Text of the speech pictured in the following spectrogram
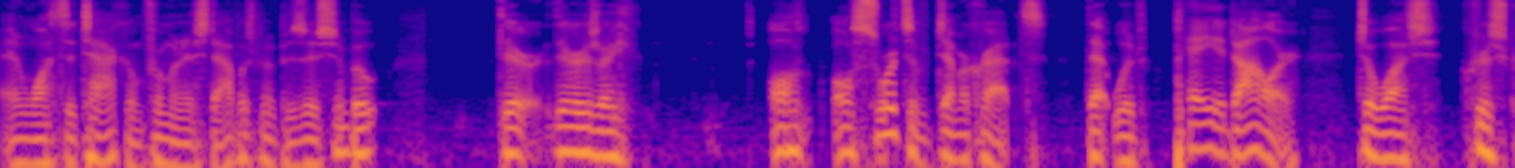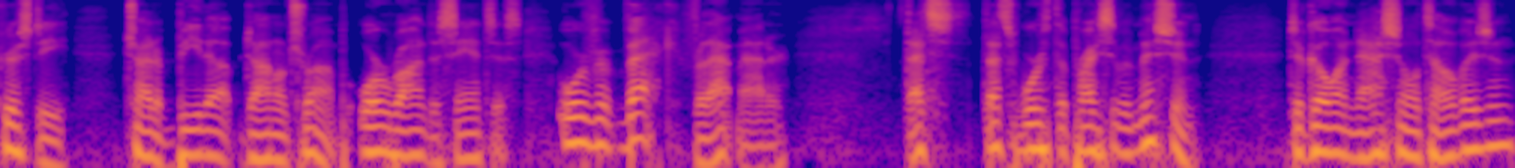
and wants to attack him from an establishment position. But there there is a all all sorts of Democrats that would pay a dollar to watch Chris Christie try to beat up Donald Trump or Ron DeSantis or Vivek for that matter. That's that's worth the price of admission to go on national television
